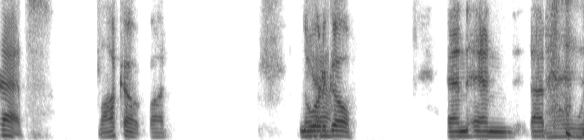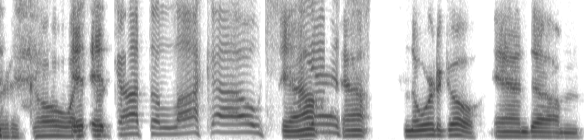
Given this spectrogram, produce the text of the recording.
stats lockout, but nowhere to go. And and that nowhere to go. I It- it- forgot the lockout. Yeah, yes. yeah. nowhere to go. And um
